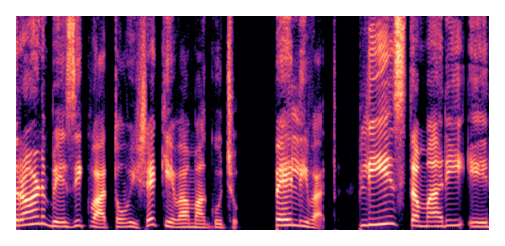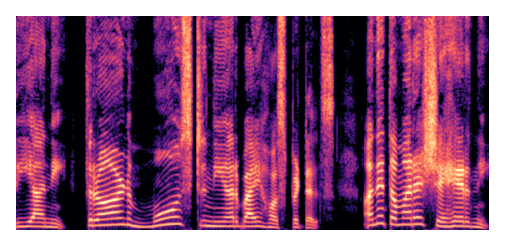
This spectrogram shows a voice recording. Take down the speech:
ત્રણ બેઝિક વાતો વિશે કહેવા માંગુ છું. પહેલી વાત, પ્લીઝ તમારી એરિયાની ત્રણ મોસ્ટ નિયર બાય હોસ્પિટલ્સ અને તમારા શહેરની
